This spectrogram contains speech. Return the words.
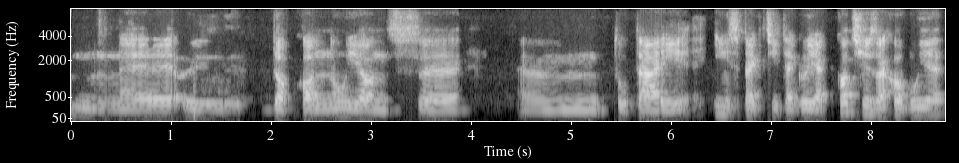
mm, dokonując tutaj inspekcji tego, jak kot się zachowuje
